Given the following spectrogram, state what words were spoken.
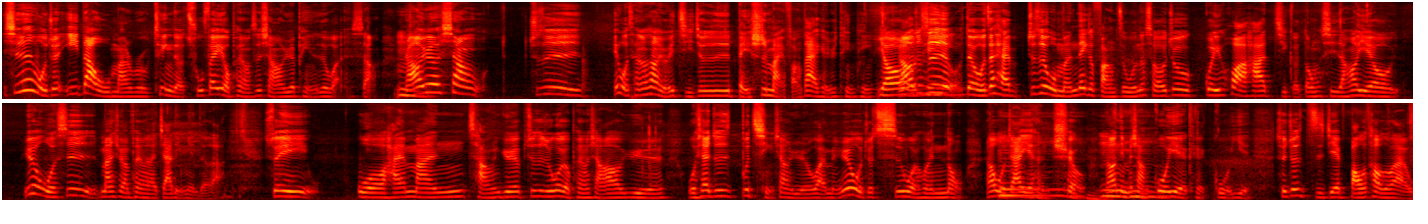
其实我觉得一到五蛮 routine 的，除非有朋友是想要约平日晚上。嗯然后因为像就是，因为、我餐桌上有一集就是北市买房，大家可以去听听。有然后就是对我在台，就是我们那个房子，我那时候就规划它几个东西，然后也有，因为我是蛮喜欢朋友来家里面的啦，所以。我还蛮常约，就是如果有朋友想要约，我现在就是不倾向约外面，因为我觉得吃我也会弄，然后我家也很 chill，、然后你们想过夜也可以过夜，所以就是直接包套都来我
